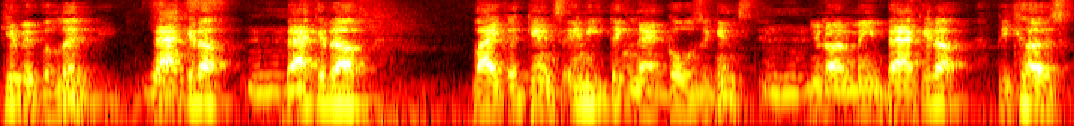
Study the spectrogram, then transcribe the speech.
give it validity. Back it Yes. up. Mhm. Back it up like against anything that goes against it. Mhm. You know what I mean? Back it up because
